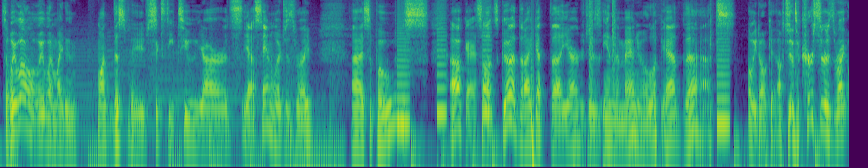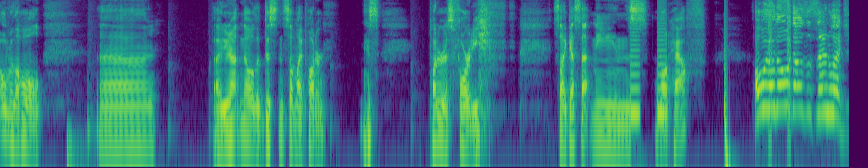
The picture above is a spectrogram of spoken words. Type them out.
So wait, wait, wait, what am I doing? I'm this page, 62 yards. Yeah, sand wedge is right, I suppose. Okay, so it's good that I get the yardages in the manual. Look at that. Oh wait, okay, the cursor is right over the hole. Uh, I do not know the distance of my putter. His putter is 40. so I guess that means about half? Oh no, no, that was a sand wedge!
